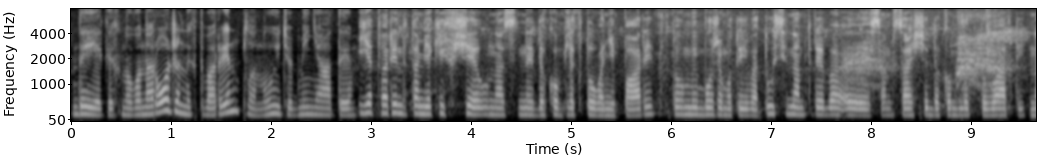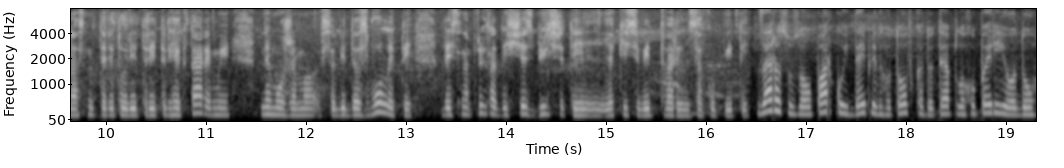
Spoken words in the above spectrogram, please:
Деяких новонароджених тварин планують обміняти. Є тварини, там яких ще у нас не докомплектовані пари, то ми можемо, то і ватусі нам треба е, самця ще докомплектувати. У нас на території 3-3 гектари ми не можемо собі дозволити десь, наприклад, ще збільшити якийсь вид тварин закупити. Зараз у зоопарку йде підготовка до теплого періоду.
